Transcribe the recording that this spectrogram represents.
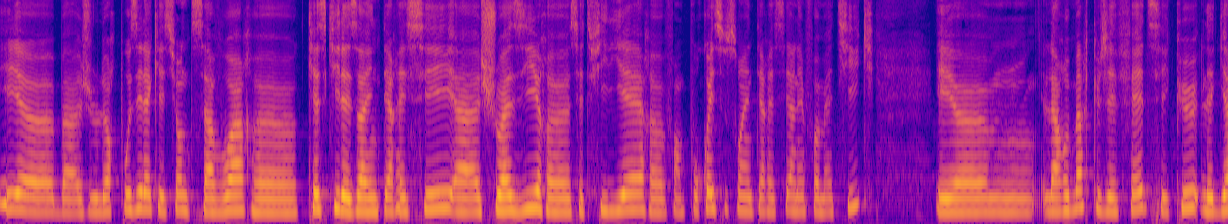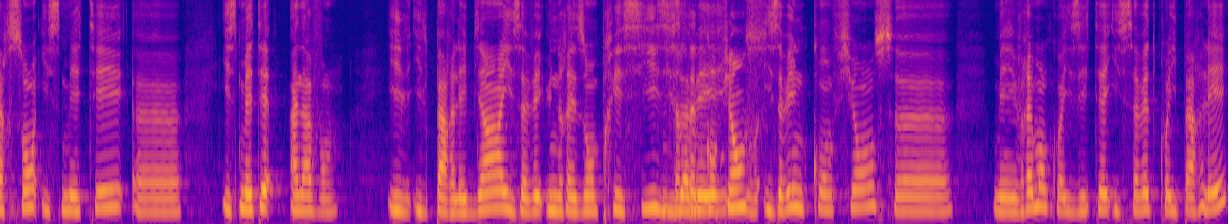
Et bah, je leur posais la question de savoir qu'est-ce qui les a intéressés à choisir cette filière, enfin pourquoi ils se sont intéressés à l'informatique et euh, la remarque que j'ai faite, c'est que les garçons, ils se mettaient, euh, ils se mettaient en avant. Ils, parlaient bien, ils avaient une raison précise. Une ils avaient confiance. Ils avaient une confiance, euh, mais vraiment quoi. Ils étaient, ils savaient de quoi ils parlaient.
